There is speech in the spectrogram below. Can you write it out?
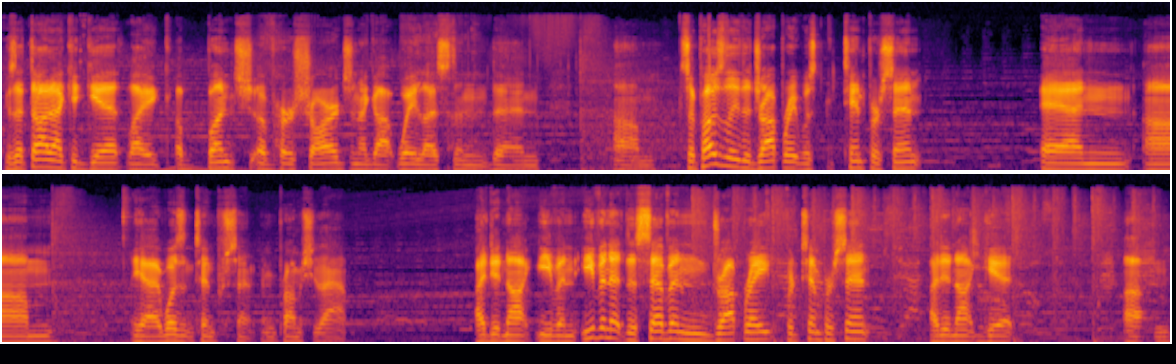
because I thought I could get like a bunch of her shards, and I got way less than than. Um, supposedly the drop rate was ten percent, and um, yeah, it wasn't 10%. I can promise you that. I did not even, even at the 7 drop rate for 10%, I did not get um,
